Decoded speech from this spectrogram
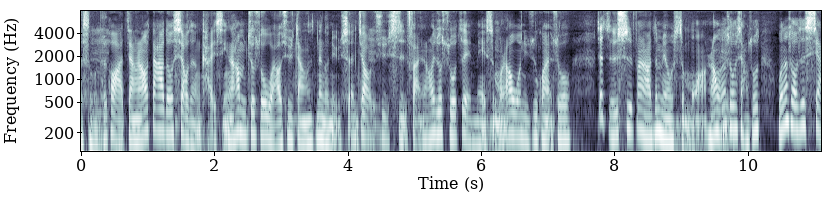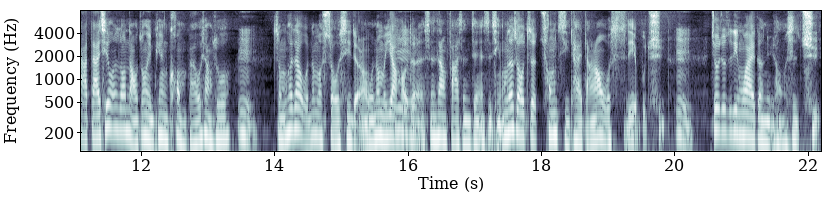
什么的话，这样，然后大家都笑得很开心。然后他们就说我要去当那个女生，叫我去示范，然后就说这也没什么。然后我女主管也说这只是示范啊，这没有什么啊。然后我那时候想说，我那时候是吓呆，其实我那时候脑中一片空白，我想说，嗯。怎么会在我那么熟悉的人、我那么要好的人身上发生这件事情？我那时候这冲击太大，然后我死也不去。嗯，就就是另外一个女同事去。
